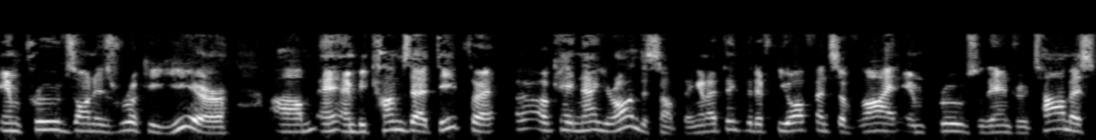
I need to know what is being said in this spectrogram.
improves on his rookie year, um, and, and, becomes that deep threat, uh, okay, now you're on to something. And I think that if the offensive line improves with Andrew Thomas,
